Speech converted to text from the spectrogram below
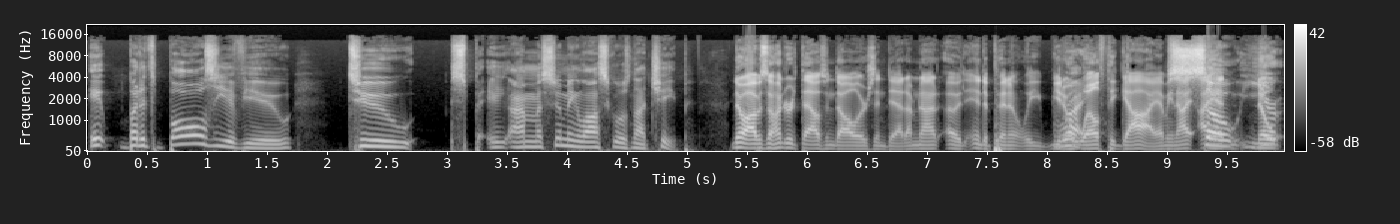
It, but it's ballsy of you to. I'm assuming law school is not cheap. No, I was $100,000 in debt. I'm not an independently, you know, Right. wealthy guy. I mean, I, so I had no you're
